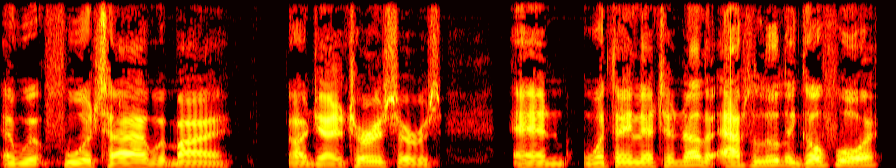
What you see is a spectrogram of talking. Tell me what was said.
and went full time with my uh, janitorial service. And one thing led to another. Absolutely, go for it.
